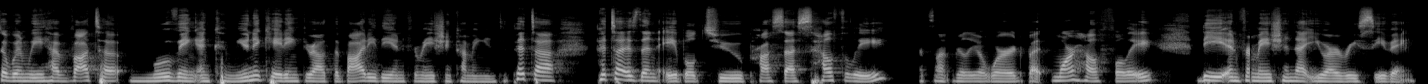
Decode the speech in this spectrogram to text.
so when we have vata moving and communicating throughout the body, the information coming into pitta, pitta is then able to process healthily. That's not really a word, but more healthfully, the information that you are receiving.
